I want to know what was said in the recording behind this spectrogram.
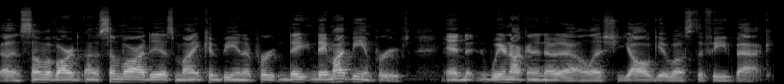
and some of our uh, some of our ideas might can be an improved. They they might be improved, and we're not going to know that unless y'all give us the feedback.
